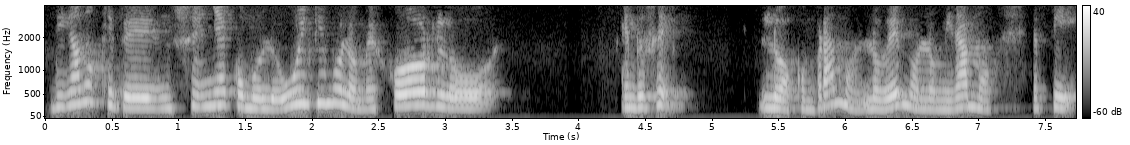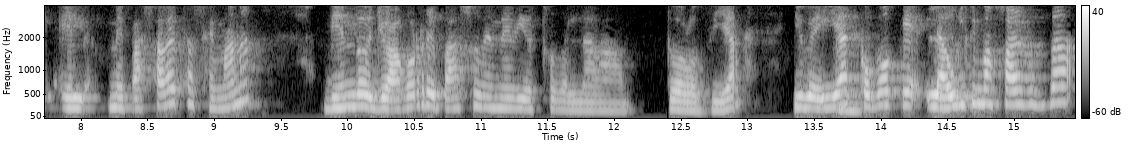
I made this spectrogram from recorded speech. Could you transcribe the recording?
digamos que te enseña como lo último, lo mejor, lo... Entonces, lo compramos, lo vemos, lo miramos. Es decir, me pasaba esta semana viendo, yo hago repaso de medios toda la todos los días, y veía mm. como que la última falda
